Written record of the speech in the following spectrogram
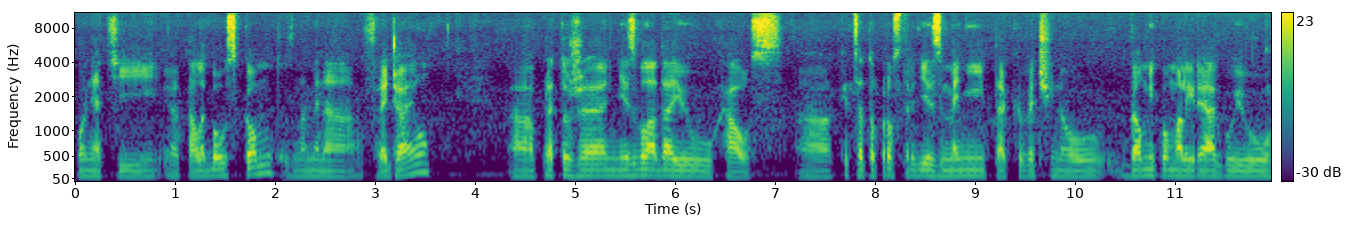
poňatí e, talebovskom, to znamená fragile, pretože nezvládajú chaos. Keď sa to prostredie zmení, tak väčšinou veľmi pomaly reagujú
